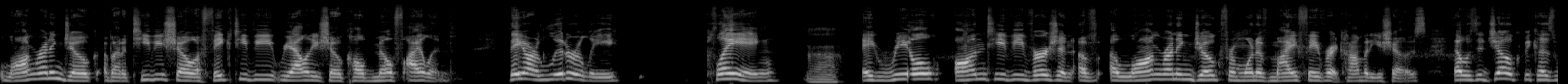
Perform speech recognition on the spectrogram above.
long running joke about a TV show, a fake TV reality show called MILF Island. They are literally playing uh. A real on TV version of a long running joke from one of my favorite comedy shows. That was a joke because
